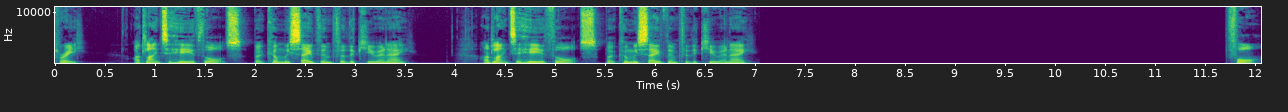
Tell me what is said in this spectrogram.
3. I'd like to hear your thoughts, but can we save them for the Q&A? I'd like to hear your thoughts, but can we save them for the Q&A? 4.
